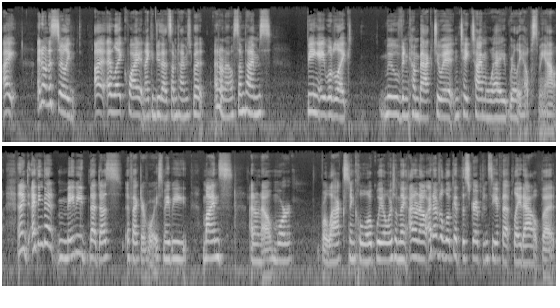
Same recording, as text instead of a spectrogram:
I, I don't necessarily. I, I like quiet and I can do that sometimes, but I don't know. Sometimes being able to like move and come back to it and take time away really helps me out. And I, I think that maybe that does affect our voice. Maybe mine's I don't know more relaxed and colloquial or something. I don't know. I'd have to look at the script and see if that played out, but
